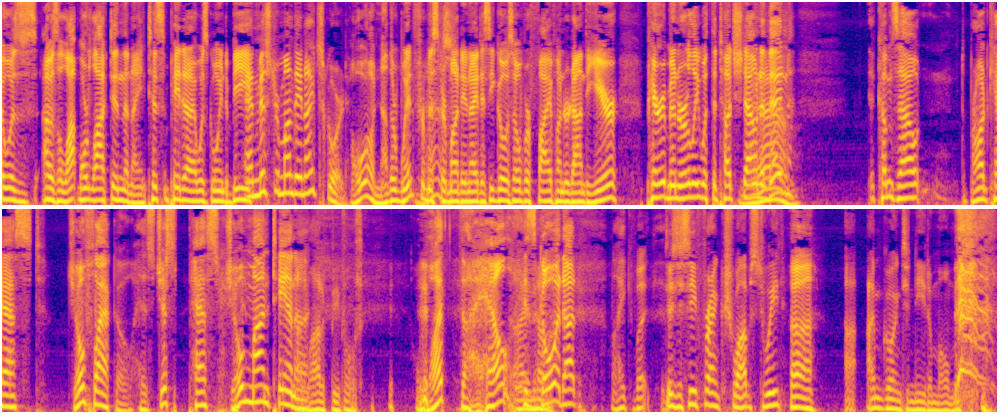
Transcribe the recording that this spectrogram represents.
I was I was a lot more locked in than I anticipated I was going to be. And Mr. Monday Night scored. oh, another win for Yes. Mr. Monday Night as he goes over 500 on the year. Perriman early with the touchdown, and Yeah. then it comes out the broadcast. Joe Flacco has just passed Joe Montana. A lot of people. what the hell is going on? Like, but Did you see Frank Schwab's tweet? uh, I'm going to need a moment.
